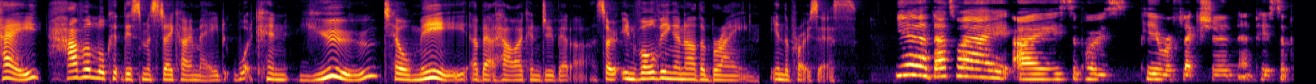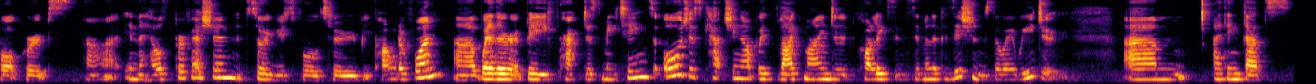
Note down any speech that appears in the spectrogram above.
hey, have a look at this mistake I made. What can you tell me about how I can do better? So involving another brain in the process. Yeah, that's why I suppose peer reflection and peer support groups uh, in the health profession, it's so useful to be part of one, uh, whether it be practice meetings or just catching up with like minded colleagues in similar positions the way we do. Um, I think that's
